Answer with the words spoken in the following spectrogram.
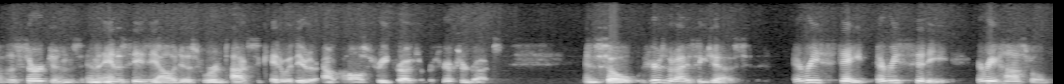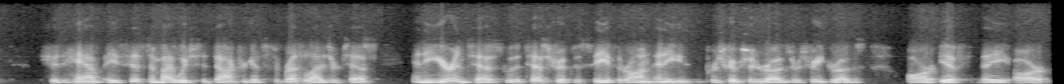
of the surgeons and the anesthesiologists were intoxicated with either alcohol, street drugs, or prescription drugs. And so here's what I suggest. Every state, every city, every hospital should have a system by which the doctor gets the breathalyzer test and a urine test with a test strip to see if they're on any prescription drugs or street drugs or if they are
